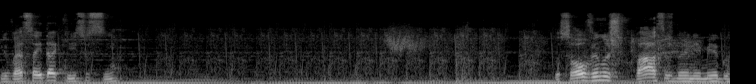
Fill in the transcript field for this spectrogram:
E vai sair daqui, isso sim. Tô só ouvindo os passos do inimigo.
